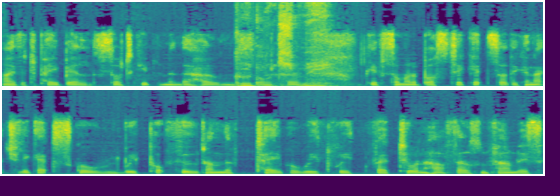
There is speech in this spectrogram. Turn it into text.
either to pay bills or to keep them in their homes Goodness or to me. give someone a bus ticket so they can actually get to school. We put food on the table. We, we fed 2,500 families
